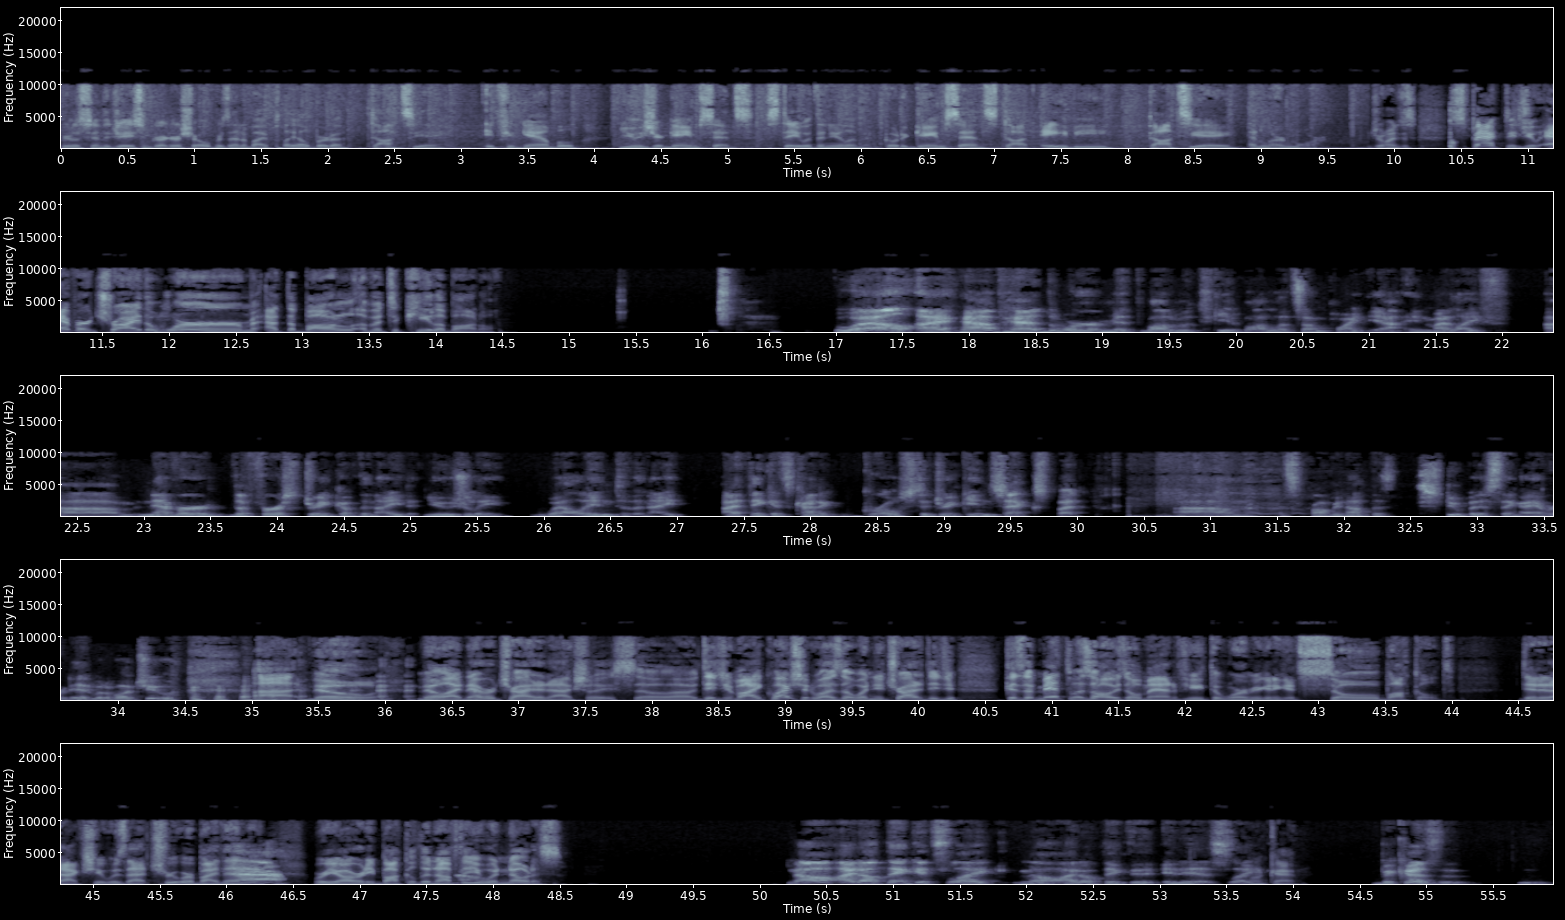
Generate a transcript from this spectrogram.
You're listening to the Jason Gregor Show, presented by PlayAlberta.ca. If you gamble, use your game sense. Stay within your limit. Go to gamesense.ab.ca and learn more. Joins us. Spec, did you ever try the worm at the bottle of a tequila bottle? Well, I have had the worm at the bottom of a tequila bottle at some point, yeah, in my life. Um, never the first drink of the night, usually well into the night. I think it's kind of gross to drink insects, but um, it's probably not the stupidest thing I ever did. What about you? uh, no, no, I never tried it actually. So, uh, did you? My question was though, when you tried it, did you? Because the myth was always, oh man, if you eat the worm, you're going to get so buckled. Did it actually? Was that true, or by then Nah. were you already buckled enough that you wouldn't notice? no, I don't think it's like, no, I don't think that it is like, Okay. because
